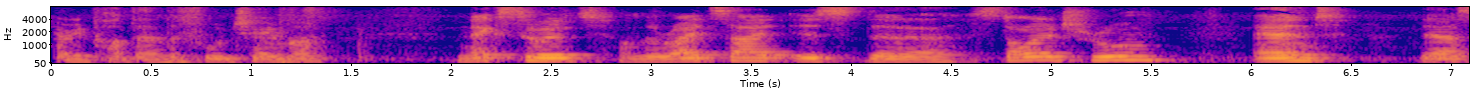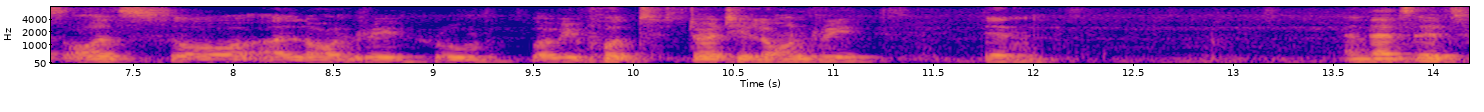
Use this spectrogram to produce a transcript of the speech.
Harry Potter and the food chamber. Next to it, on the right side, is the storage room and there's also a laundry room where we put dirty laundry in. And that's it.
